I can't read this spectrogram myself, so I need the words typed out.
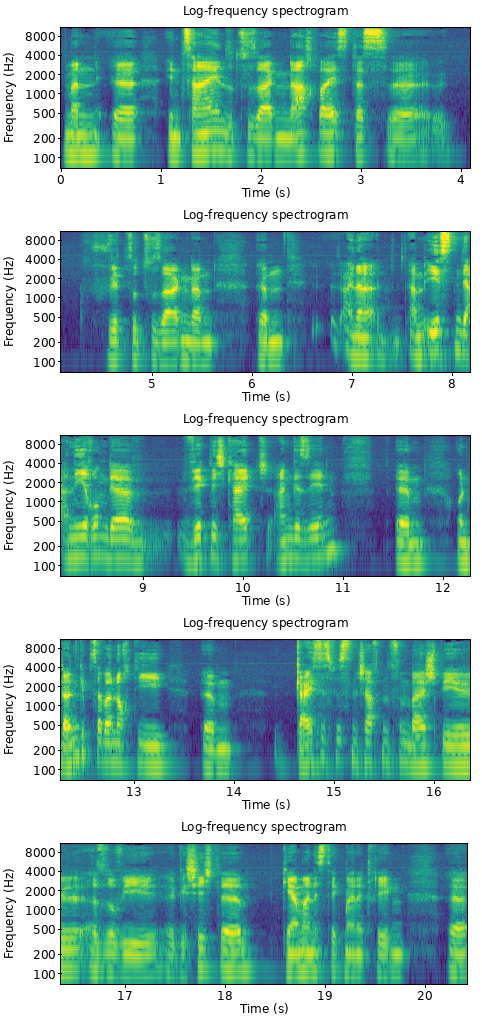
man äh, in Zahlen sozusagen nachweist, das äh, wird sozusagen dann ähm, einer am ehesten der Annäherung der Wirklichkeit angesehen. Ähm, und dann gibt es aber noch die ähm, Geisteswissenschaften zum Beispiel, also wie äh, Geschichte, Germanistik meinetwegen, äh,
